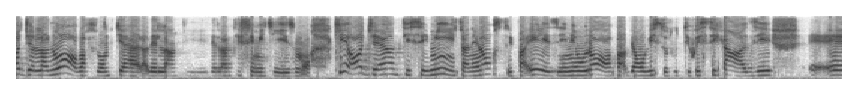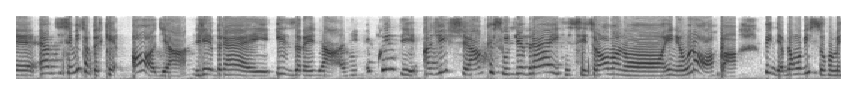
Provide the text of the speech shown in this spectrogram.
oggi è la nuova frontiera dell'anti, dell'antisemitismo. Chi oggi è antisemita nei nostri paesi, in Europa, abbiamo visto tutti questi casi, eh, è antisemita perché odia gli ebrei israeliani e quindi agisce anche sugli ebrei che si trovano in Europa. Quindi abbiamo visto come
